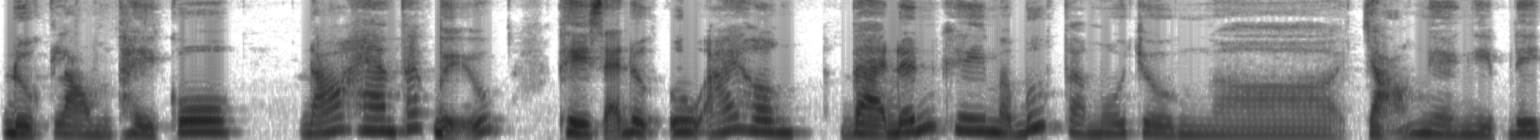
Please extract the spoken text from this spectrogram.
được lòng thầy cô đó ham phát biểu thì sẽ được ưu ái hơn và đến khi mà bước vào môi trường uh, chọn nghề nghiệp đi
